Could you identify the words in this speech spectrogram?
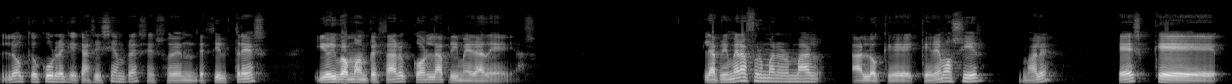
lo que ocurre que casi siempre se suelen decir tres y hoy vamos a empezar con la primera de ellas. La primera forma normal a lo que queremos ir, ¿vale? Es que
